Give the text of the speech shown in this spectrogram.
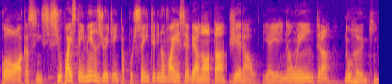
coloca assim, se o país tem menos de 80%, ele não vai receber a nota geral. E aí ele não entra no ranking.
